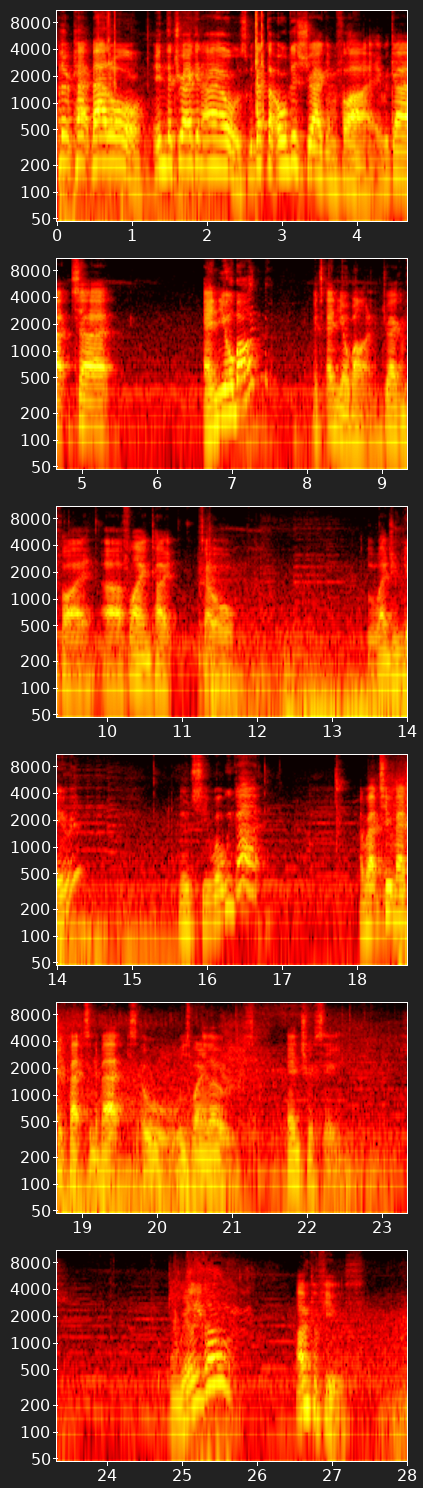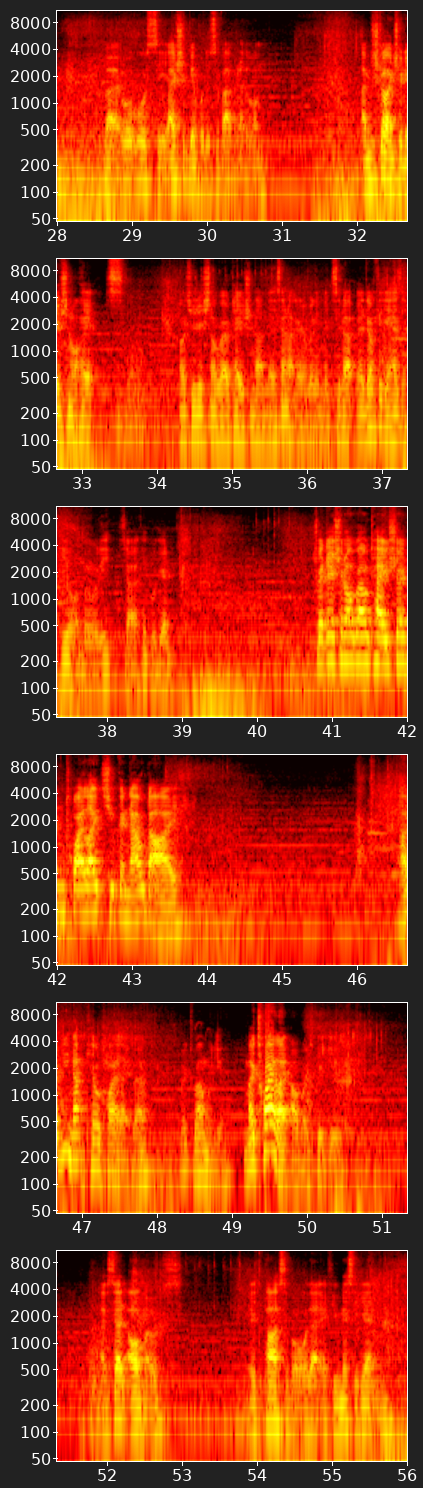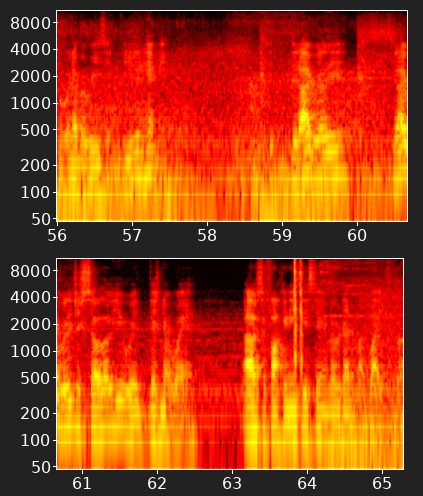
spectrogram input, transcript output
Another pet battle in the Dragon Isles. We got the oldest dragonfly. We got uh, Enyobon? It's Enyobon, dragonfly, uh, flying type. So, legendary? Let's see what we got. I've got two magic pets in the back. Oh, he's one of those. Interesting. Really though? I'm confused. But we'll, we'll, see. I should be able to survive another one. I'm just going traditional hits. Or traditional rotation on this. I'm not going to really mix it up. I don't think it has a heal ability. So I think we're good. Traditional rotation. Twilights, you can now die. How do you not kill Twilight, bro? What's wrong with you? My Twilight almost beat you. I said almost. It's possible that if you miss again, for whatever reason, you didn't hit me. Did I really? Did I really just solo you with... There's no way. That was the fucking easiest thing I've ever done in my life, bro.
